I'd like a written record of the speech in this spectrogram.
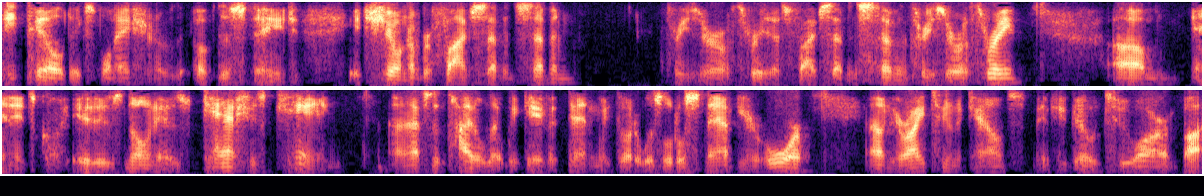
detailed explanation of, of this stage, it's show number 577 303. That's 577 303. Um, and it's it is known as Cash is King. Title that we gave it then. We thought it was a little snappier. Or on your iTunes accounts, if you go to our uh,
